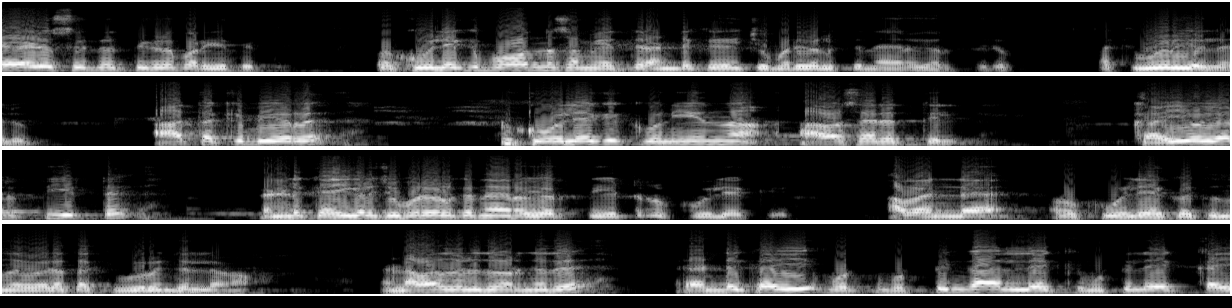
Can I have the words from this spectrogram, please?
ഏഴ് സുന്നത്തുകൾ പറയുന്നുണ്ട് റുക്കോയിലേക്ക് പോകുന്ന സമയത്ത് രണ്ട് കൈ ചുമരുകൾക്ക് നേരെ ഉയർത്തലും തക്ബീർ ചൊല്ലലും ആ തക്ബീർ റുക്കോയിലേക്ക് കുനിയുന്ന അവസരത്തിൽ കൈ ഉയർത്തിയിട്ട് രണ്ട് കൈകൾ ചുമരുകൾക്ക് നേരെ ഉയർത്തിയിട്ട് റുക്കുവിലേക്ക് അവന്റെ റുക്കുവിലേക്ക് എത്തുന്നത് വരെ തക്ബീറും ചെല്ലണം. രണ്ടാമത് സുരത്ത് പറഞ്ഞത് രണ്ട് കൈ മുട്ട് മുട്ടിൻകാലിലേക്ക് മുട്ടിലേക്ക് കൈ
